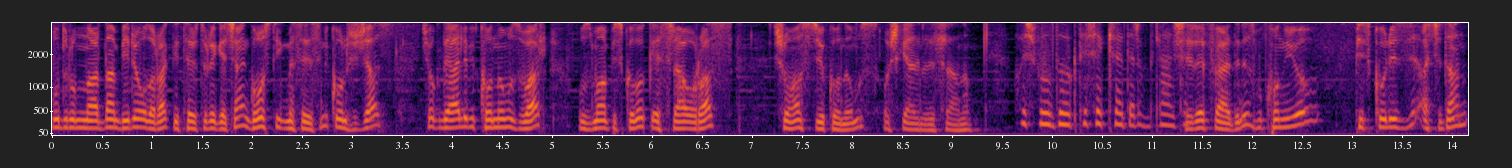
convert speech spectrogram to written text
Bu durumlardan biri olarak literatüre geçen ghosting meselesini konuşacağız. Çok değerli bir konuğumuz var. Uzman psikolog Esra Oras. Şu an stüdyo konuğumuz. Hoş geldiniz Esra Hanım. Hoş bulduk. Teşekkür ederim Bilal Şeref verdiniz. Bu konuyu psikoloji açıdan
